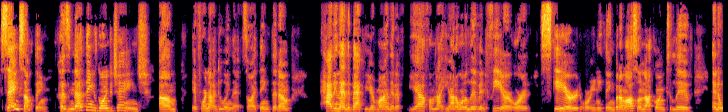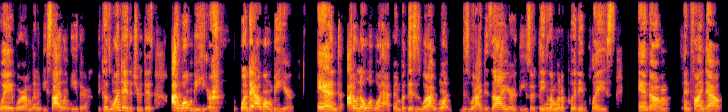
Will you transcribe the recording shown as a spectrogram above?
saying something because nothing's going to change um, if we're not doing that. So I think that um, having that in the back of your mind that if yeah if i'm not here i don't want to live in fear or scared or anything but i'm also not going to live in a way where i'm going to be silent either. Because one day the truth is i won't be here. One day i won't be here. And i don't know what will happen but this is what i want. This is what i desire. These are things i'm going to put in place and um and find out.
